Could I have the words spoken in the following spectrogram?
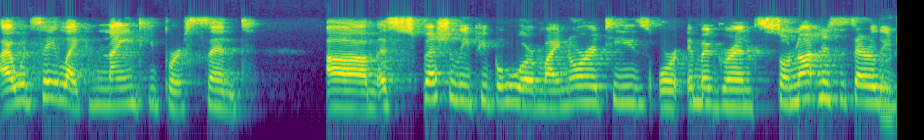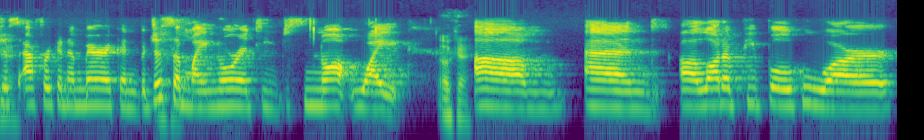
I would say like 90%, um, especially people who are minorities or immigrants. So, not necessarily Okay. just African American, but just a minority, just not white. okay, Um, and a lot of people who are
